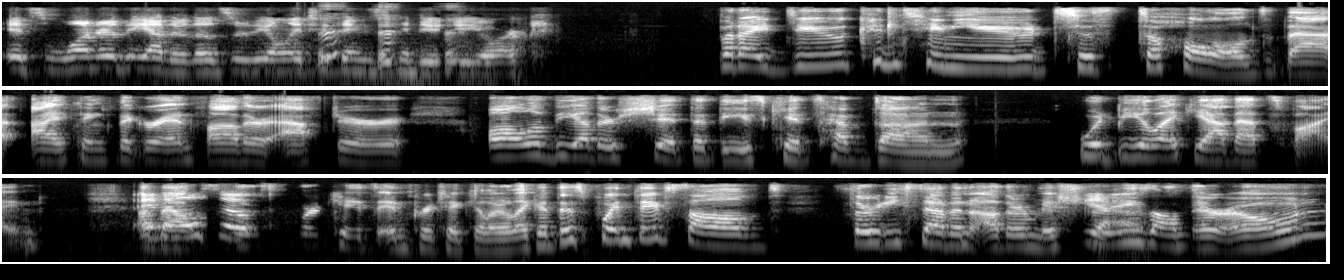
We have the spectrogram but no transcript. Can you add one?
It's one or the other. Those are the only two things you can do in New York. but I do continue to to hold that I think the grandfather, after all of the other shit that these kids have done, would be like, yeah, that's fine. And About also- those four kids in particular. Like at this point, they've solved thirty-seven other mysteries on their own.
